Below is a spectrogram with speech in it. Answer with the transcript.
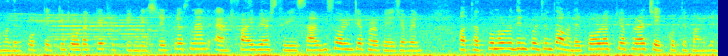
আমাদের প্রত্যেকটি প্রোডাক্টে fifteen days replacement and five years free service warranty আপনারা পেয়ে যাবেন। অর্থাৎ পনেরো দিন পর্যন্ত আমাদের প্রোডাক্টটি আপনারা চেক করতে পারবেন।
